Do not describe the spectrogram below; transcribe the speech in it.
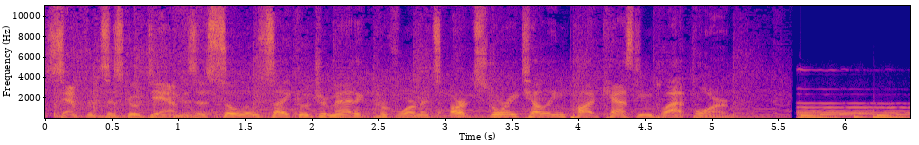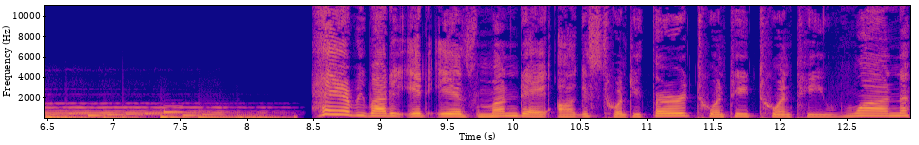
San Francisco Dam is a solo psychodramatic performance art storytelling podcasting platform. Hey everybody, it is Monday, August 23rd, 2021.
